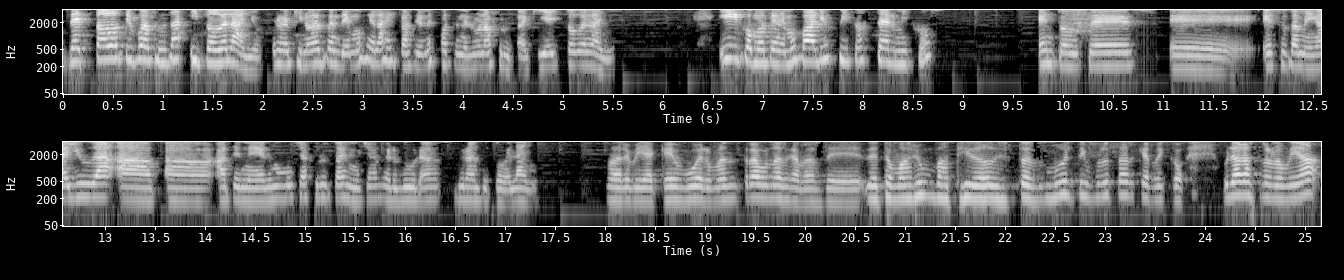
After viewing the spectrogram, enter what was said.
de todo tipo de fruta y todo el año, porque aquí no dependemos de las estaciones para tener una fruta, aquí hay todo el año. Y como tenemos varios pisos térmicos, entonces eh, eso también ayuda a, tener muchas frutas y muchas verduras durante todo el año. Madre mía, qué bueno. Me han entrado unas ganas de, tomar un batido de estos multifrutas, qué rico. Una gastronomía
